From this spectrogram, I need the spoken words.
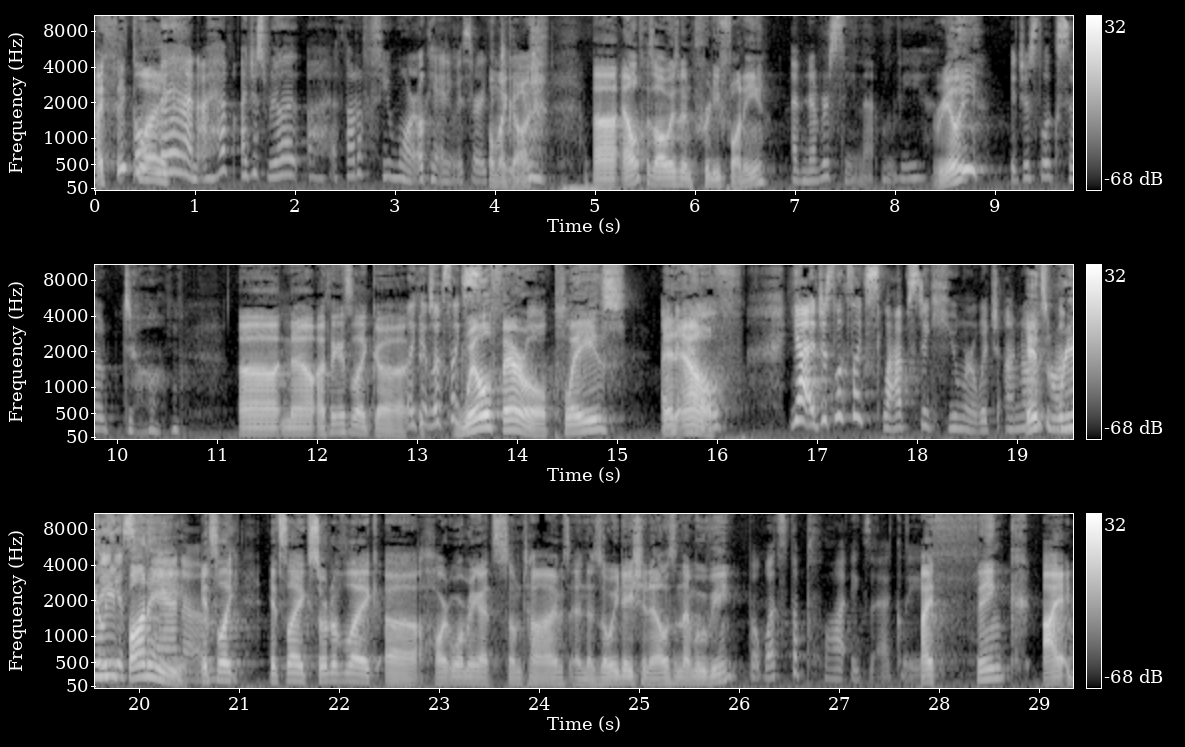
I think Oh like man, I have. I just realized. Uh, I thought of a few more. Okay, anyway, sorry. Oh my gosh. Uh, Elf has always been pretty funny. I've never seen that movie. Really? It just looks so dumb. Uh, now I think it's like uh, Like, it looks like Will Ferrell plays an, elf. Yeah, it just looks like slapstick humor, which I'm not. It's really funny. It's like it's like sort of like uh heartwarming at sometimes, and uh, Zooey Deschanel is in that movie. But what's the plot exactly? I think I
